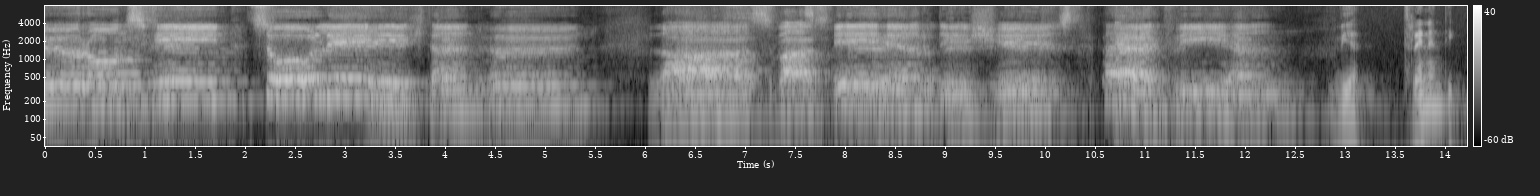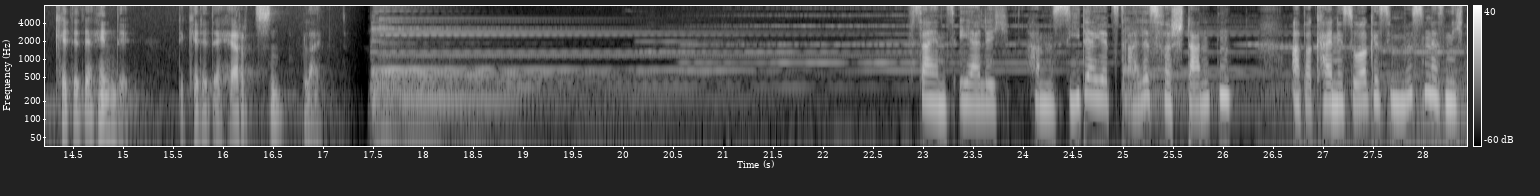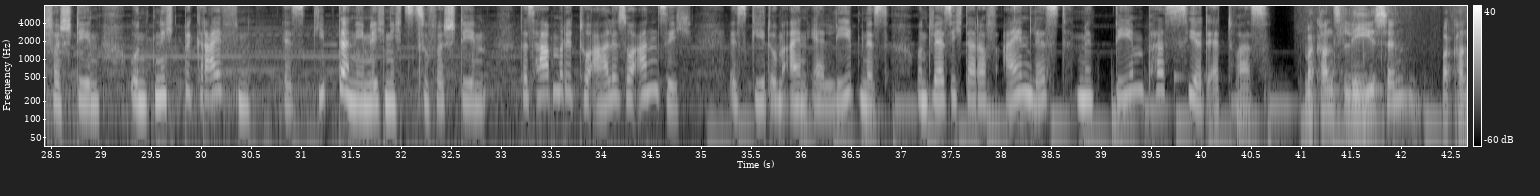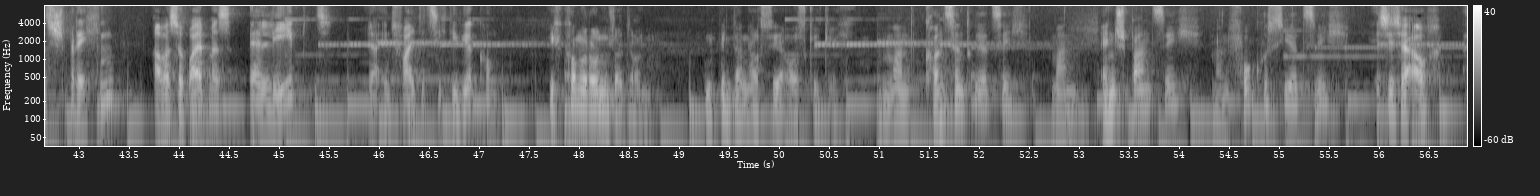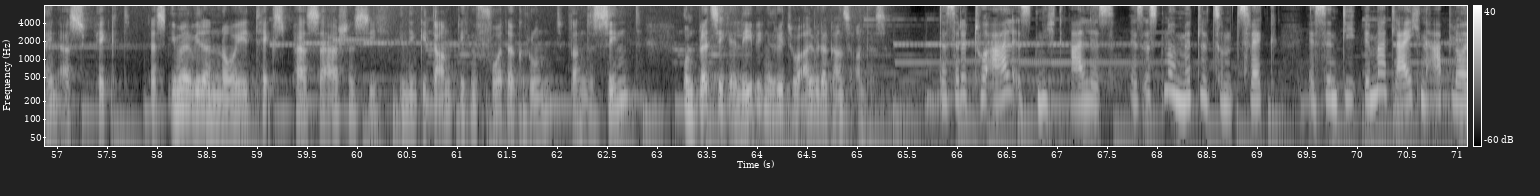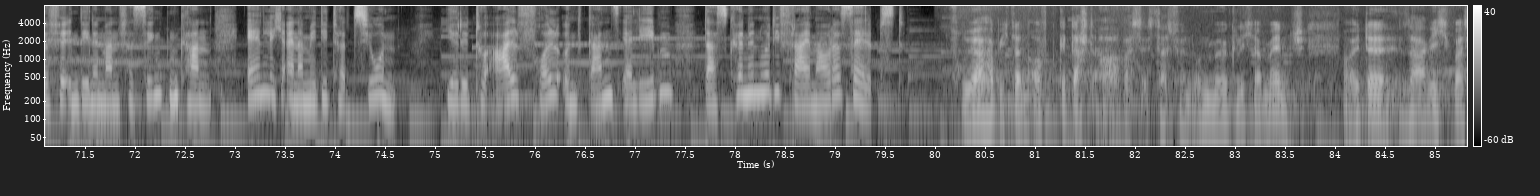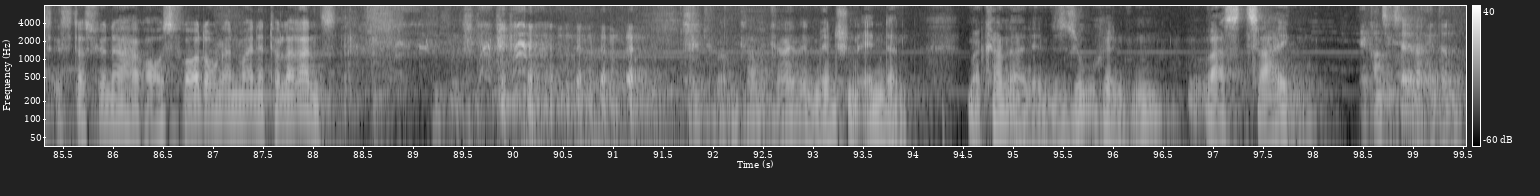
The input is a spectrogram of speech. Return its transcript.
hin zu lichten Höhen, lass was irdisch ist entfliehen. Wir trennen die Kette der Hände, die Kette der Herzen bleibt. Seien's ehrlich, haben Sie da jetzt alles verstanden? Aber keine Sorge, Sie müssen es nicht verstehen und nicht begreifen. Es gibt da nämlich nichts zu verstehen. Das haben Rituale so an sich. Es geht um ein Erlebnis und wer sich darauf einlässt, mit dem passiert etwas. Man kann es lesen, man kann es sprechen, aber sobald man es erlebt, ja, entfaltet sich die Wirkung. Ich komme runter dann und bin dann auch sehr ausgeglichen. Man konzentriert sich, man entspannt sich, man fokussiert sich. Es ist ja auch ein Aspekt, dass immer wieder neue Textpassagen sich in den gedanklichen Vordergrund dann sind und plötzlich erlebe ich ein Ritual wieder ganz anders. Das Ritual ist nicht alles, es ist nur Mittel zum Zweck. Es sind die immer gleichen Abläufe, in denen man versinken kann, ähnlich einer Meditation. Ihr Ritual voll und ganz erleben, das können nur die Freimaurer selbst. Früher habe ich dann oft gedacht, oh, was ist das für ein unmöglicher Mensch. Heute sage ich, was ist das für eine Herausforderung an meine Toleranz. Man kann keinen Menschen ändern. Man kann einen Suchenden was zeigen. Er kann sich selber ändern.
